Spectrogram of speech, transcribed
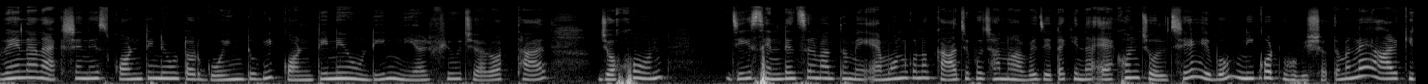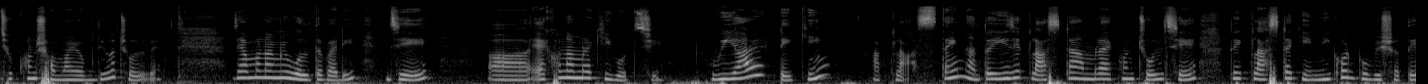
when an action is continued or going to be continued in near future অর্থাৎ যখন যেই সেন্টেন্সের মাধ্যমে এমন কোনো কাজ বোঝানো হবে যেটা কিনা এখন চলছে এবং নিকট ভবিষ্যতে মানে আর কিছুক্ষণ সময় অবধিও চলবে। যেমন আমি বলতে পারি যে এখন আমরা কি করছি? উই আর টেকিং ক্লাস তাই না? তো এই যে ক্লাসটা আমরা এখন চলছে, তো এই ক্লাসটা কি নিকট ভবিষ্যতে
